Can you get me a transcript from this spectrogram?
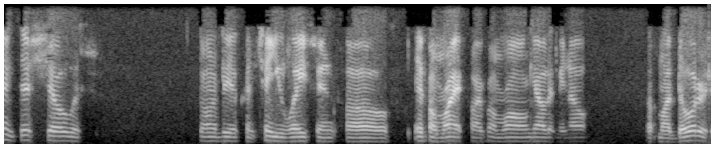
I think this show is going to be a continuation of, if I'm right or if I'm wrong, y'all let me know, of my daughter's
